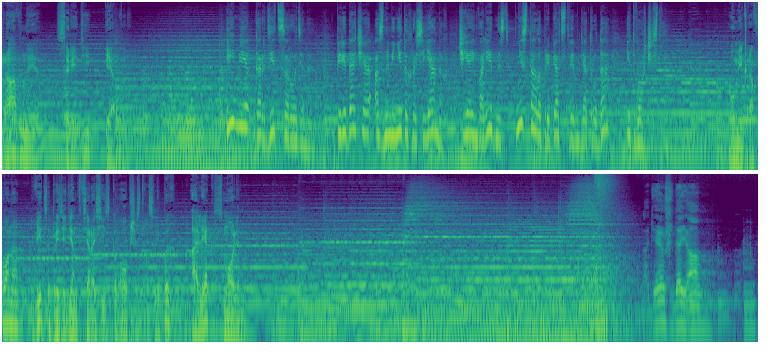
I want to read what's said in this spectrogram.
равные среди первых. Ими гордится Родина. Передача о знаменитых россиянах, чья инвалидность не стала препятствием для труда и творчества. У микрофона вице-президент Всероссийского общества слепых Олег Смолин. Надежда я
